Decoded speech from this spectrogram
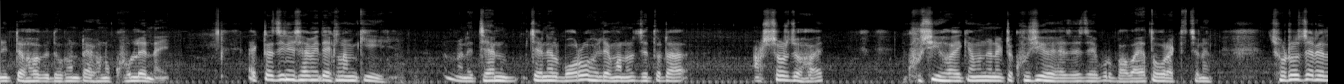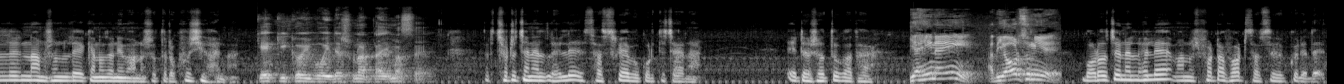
নিতে হবে দোকানটা এখনও খুলে নাই। একটা জিনিস আমি দেখলাম কি মানে চ্যান চ্যানেল বড় হলে মানুষ যেতটা আশ্চর্য হয় খুশি হয় কেমন যেন একটা খুশি হয়ে যায় যে ওর বাবা এত বড় একটা চ্যানেল ছোটো চ্যানেলের নাম শুনলে কেন জানি মানুষ অতটা খুশি হয় না কে কি কইব এটা শোনার টাইম আছে আর ছোটো চ্যানেল হলে সাবস্ক্রাইবও করতে চায় না এটা সত্য কথা यही नहीं अभी और सुनिए বড় চ্যানেল হলে মানুষ ফটাফট সাবস্ক্রাইব করে দেয়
